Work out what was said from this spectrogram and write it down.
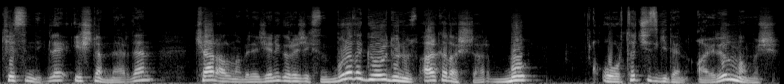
kesinlikle işlemlerden kar alınabileceğini göreceksiniz. Burada gördüğünüz arkadaşlar bu orta çizgiden ayrılmamış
